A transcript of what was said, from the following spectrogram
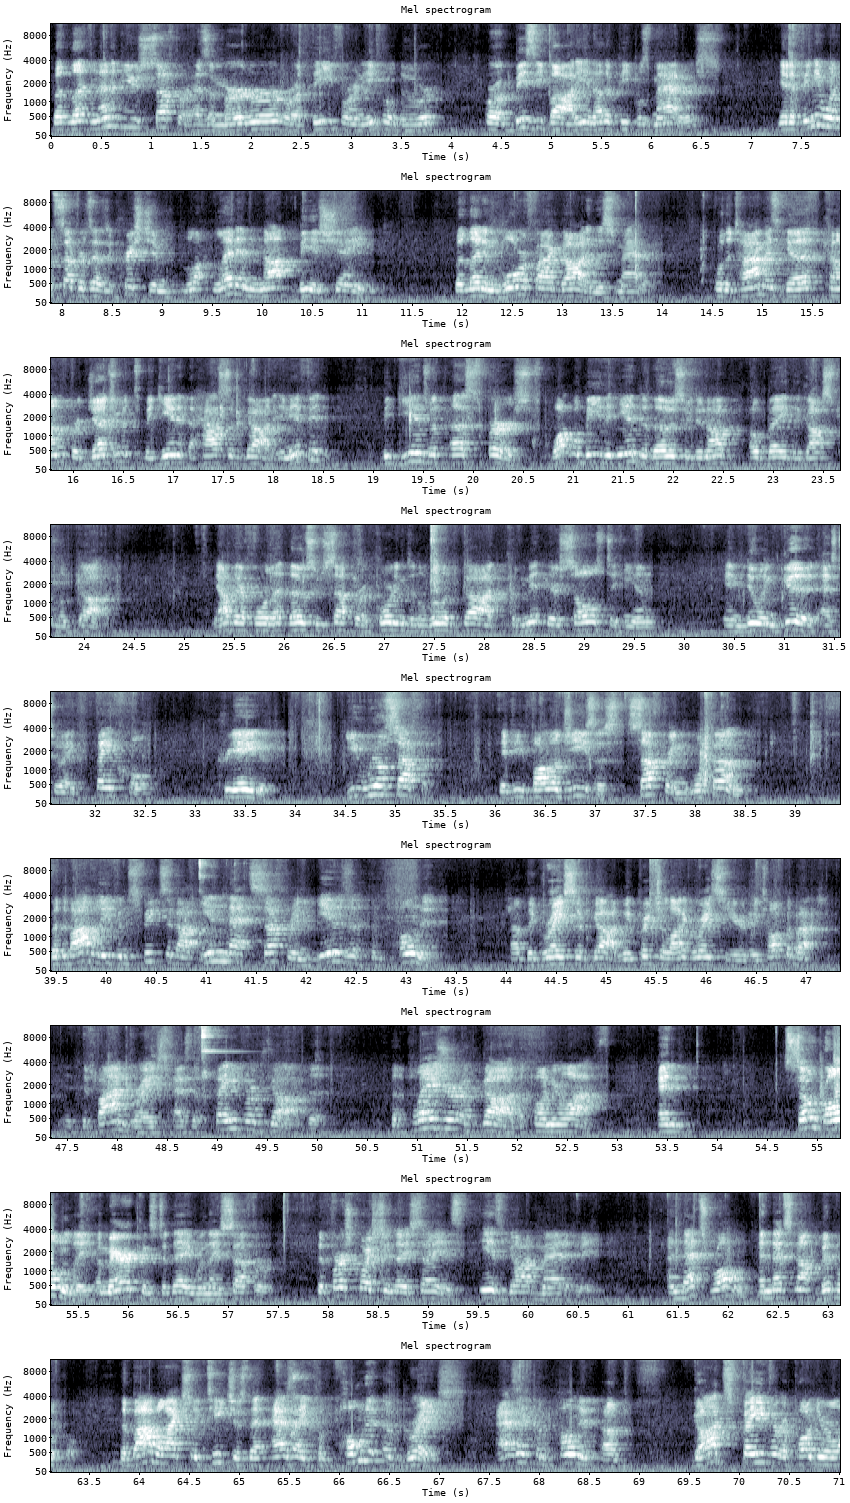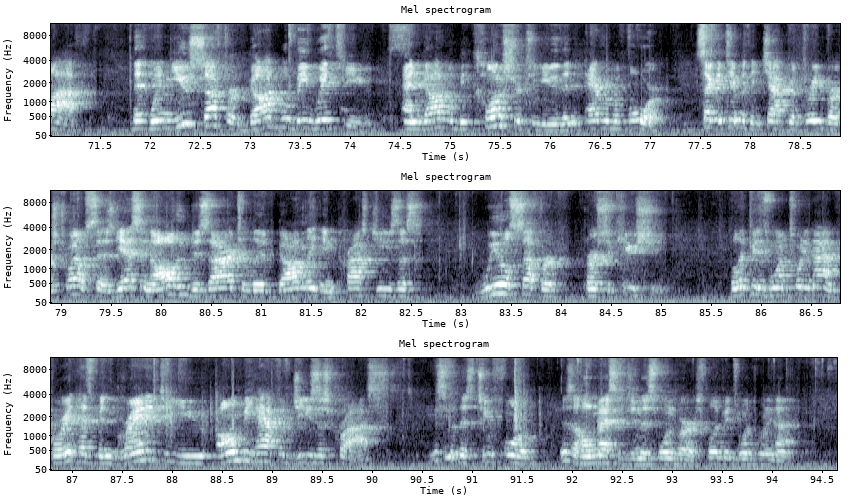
But let none of you suffer as a murderer or a thief or an evildoer or a busybody in other people's matters. Yet if anyone suffers as a Christian, let him not be ashamed, but let him glorify God in this matter. For the time has come for judgment to begin at the house of God. And if it begins with us first. What will be the end of those who do not obey the gospel of God? Now, therefore, let those who suffer according to the will of God commit their souls to Him in doing good as to a faithful Creator. You will suffer. If you follow Jesus, suffering will come. But the Bible even speaks about in that suffering, it is a component of the grace of God. We preach a lot of grace here, we talk about define grace as the favor of God, the, the pleasure of God upon your life. And so wrongly, Americans today, when they suffer, the first question they say is, Is God mad at me? And that's wrong, and that's not biblical. The Bible actually teaches that as a component of grace, as a component of God's favor upon your life, that when you suffer, God will be with you and God will be closer to you than ever before. 2 Timothy chapter 3 verse 12 says, "Yes, and all who desire to live godly in Christ Jesus will suffer persecution." Philippians 1:29, "For it has been granted to you on behalf of Jesus Christ." Listen to this two form. This is a whole message in this one verse, Philippians 1:29.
